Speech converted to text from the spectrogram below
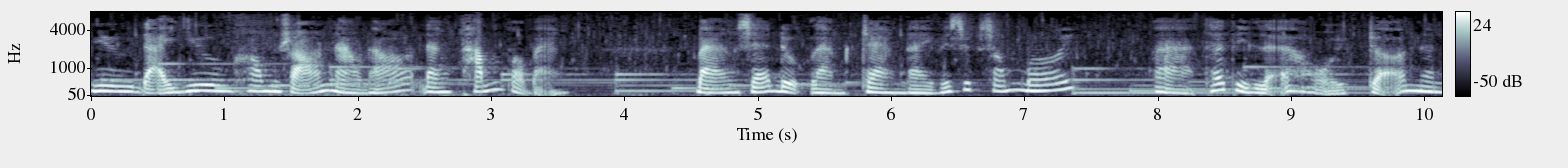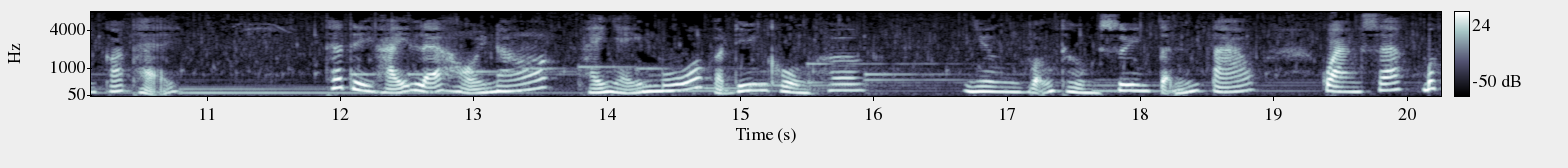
như đại dương không rõ nào đó đang thấm vào bạn bạn sẽ được làm tràn đầy với sức sống mới và thế thì lễ hội trở nên có thể. Thế thì hãy lễ hội nó, hãy nhảy múa và điên khùng hơn, nhưng vẫn thường xuyên tỉnh táo, quan sát bất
